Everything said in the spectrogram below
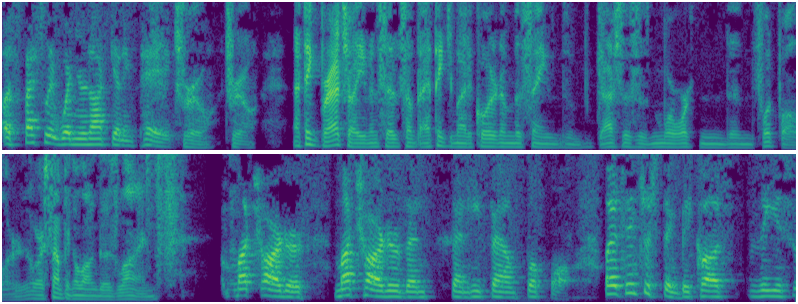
Especially when you're not getting paid. True, true. I think Bradshaw even said something. I think you might have quoted him as saying, "Gosh, this is more work than, than football," or or something along those lines. Much harder, much harder than than he found football. But it's interesting because these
